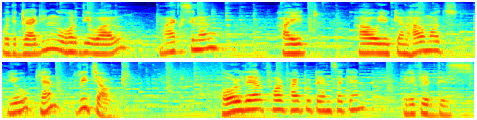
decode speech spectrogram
with dragging over the wall maximum height how you can how much you can reach out. Hold there for 5 to 10 seconds. Repeat this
